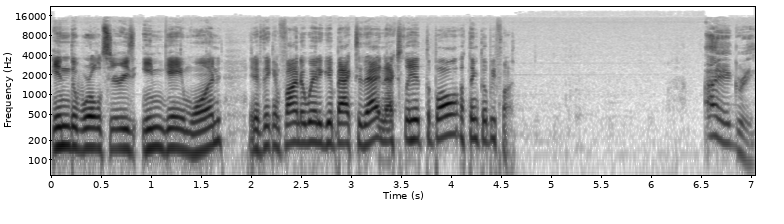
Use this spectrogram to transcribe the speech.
in the World Series in game one. And if they can find a way to get back to that and actually hit the ball, I think they'll be fine. I agree.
